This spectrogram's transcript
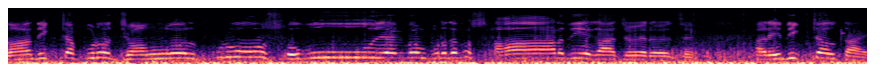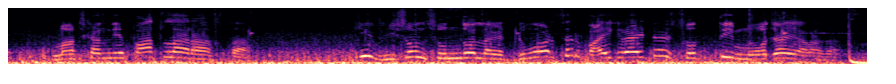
বাঁ দিকটা পুরো জঙ্গল, পুরো সবুজ একদম, পুরো দেখো সার দিয়ে গাছ হয়ে রয়েছে। আর এদিকটাও দিকটাও তাই। মাঝখান দিয়ে পাতলা রাস্তা। কি ভীষণ সুন্দর লাগে। ডুয়ার্সের বাইক রাইডে সত্যি মজাই আলাদা।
